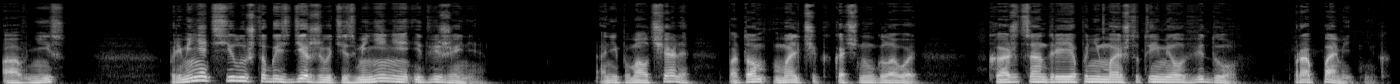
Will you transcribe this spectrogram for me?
а вниз? Применять силу, чтобы сдерживать изменения и движения. Они помолчали, потом мальчик качнул головой. «Кажется, Андрей, я понимаю, что ты имел в виду. Про памятник».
